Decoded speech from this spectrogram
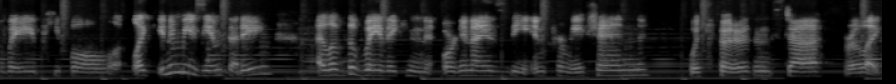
way people like in a museum setting. I love the way they can organize the information with photos and stuff, or like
